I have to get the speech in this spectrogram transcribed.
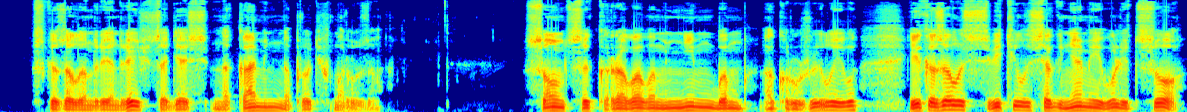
— сказал Андрей Андреевич, садясь на камень напротив Морозова. Солнце кровавым нимбом окружило его, и, казалось, светилось огнями его лицо.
